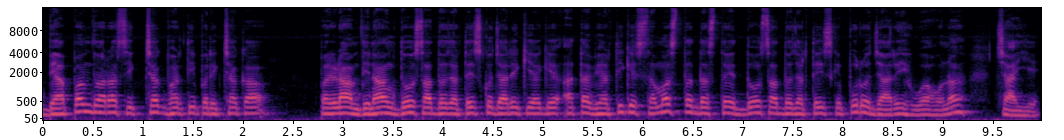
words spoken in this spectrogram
व्यापम द्वारा शिक्षक भर्ती परीक्षा का परिणाम दिनांक दो सात दो हज़ार तेईस को जारी किया गया, अतः अभ्यर्थी के समस्त दस्तावेज़ दो सात दो हज़ार तेईस के पूर्व जारी हुआ होना चाहिए।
